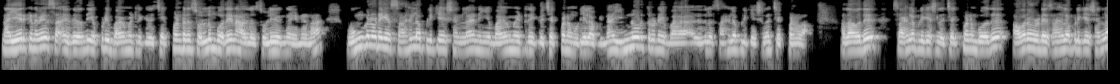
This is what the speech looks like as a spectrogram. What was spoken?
நான் ஏற்கனவே ச- இது வந்து எப்படி பயோமெட்ரிக் இதை செக் பண்றதுன்னு சொல்லும் போதே நான் அதுல சொல்லியிருந்தேன். என்னன்னா உங்களுடைய சஹில் அப்ளிகேஷன்ல நீங்க பயோமெட்ரிக் செக் பண்ண முடியல அப்படின்னா இன்னொருத்தருடைய ப- இதுல சஹில் அப்ளிகேஷன்ல செக் பண்ணலாம். அதாவது சஹில் அப்ளிகேஷன்ல செக் பண்ணும்போது அவரவருடைய சஹில் அப்ளிகேஷன்ல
